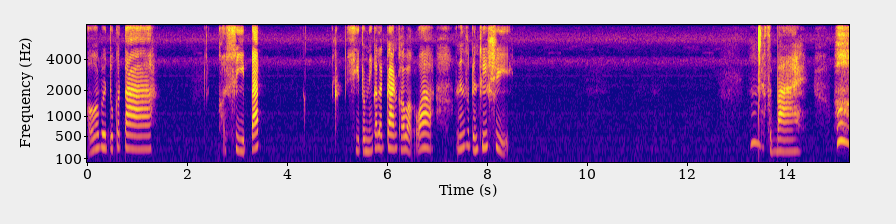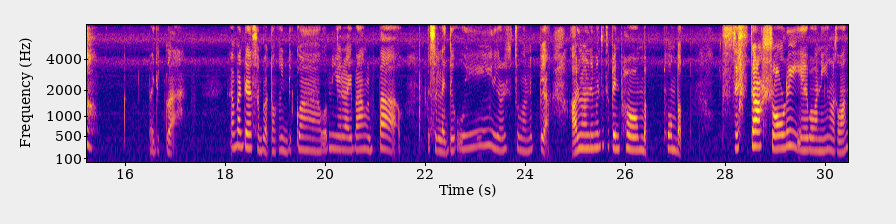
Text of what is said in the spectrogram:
อ๋อเป็นตุ๊กตา ขอฉี่แป๊บฉี่ตรงนี้ก็แล้วกันเขาบอกว่า อันนี้จะเป็นที่ฉี่สบายไปดีกว่าแล้วมาเดินสำรวจตรงอื่นดีกว่า ว่ามีอะไรบ้างหรือเปล่าไปสไลเดอร์อุ้ยดีนะที่ตัวมันไม่เปียกอ๋อตรงนี้มันจะเป็นพรมแบบพรมแบบ sister story อะไรประมาณนี้หรอกมั้ง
